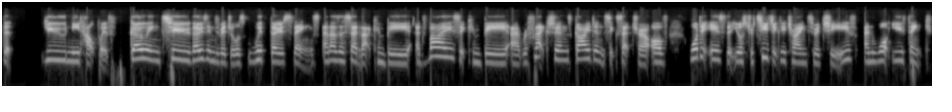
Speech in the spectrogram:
that you need help with going to those individuals with those things and as i said that can be advice it can be uh, reflections guidance etc of what it is that you're strategically trying to achieve and what you think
